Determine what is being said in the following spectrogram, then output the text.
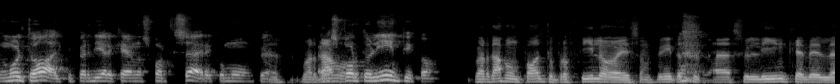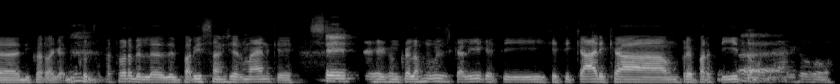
molto alti per dire che è uno sport serio comunque, certo. Guardavo, è uno sport olimpico. Guardavo un po' il tuo profilo e sono finito sul, sul link del, di, quel, di quel giocatore del, del, Paris Saint-Germain che, sì. che, con quella musica lì che ti, che ti carica un pre-partita eh. o...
